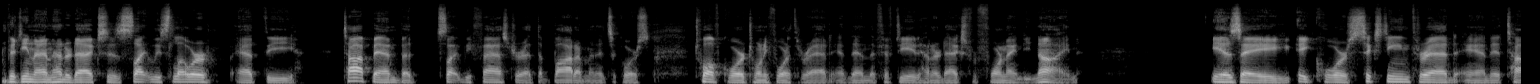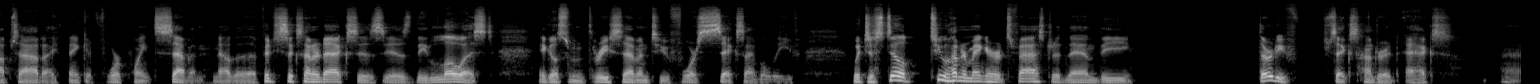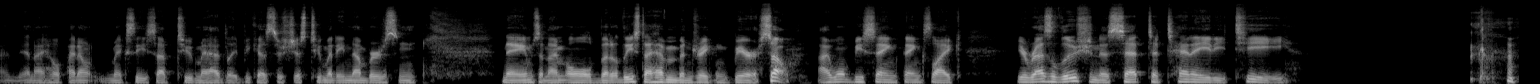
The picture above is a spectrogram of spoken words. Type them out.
5900X is slightly slower at the top end, but slightly faster at the bottom. And it's, of course, 12 core, 24 thread. And then the 5800X for 499 is a 8 core, 16 thread, and it tops out, I think, at 4.7. Now, the 5600X is, is the lowest. It goes from 3.7 to 4.6, I believe, which is still 200 megahertz faster than the 3600X, uh, and I hope I don't mix these up too madly because there's just too many numbers and names, and I'm old, but at least I haven't been drinking beer. So I won't be saying things like your resolution is set to 1080t.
